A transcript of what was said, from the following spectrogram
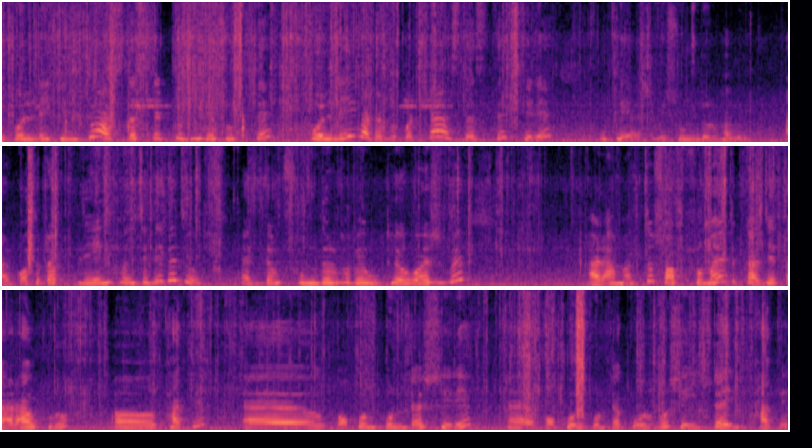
এ করলেই কিন্তু আস্তে আস্তে একটু ধীরে সুস্থে করলেই বাটার পেপারটা আস্তে আস্তে ছেড়ে উঠে আসবে সুন্দরভাবে। আর কতটা প্লেন হয়েছে দেখেছ? একদম সুন্দরভাবে উঠেও আসবে। আর আমার তো সব সময় কাজে তাড়াহুড়ো থাকে। কখন কোনটা সেরে কখন কোনটা করব সেইটাই থাকে।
